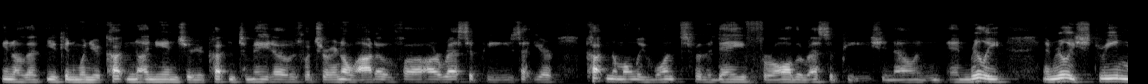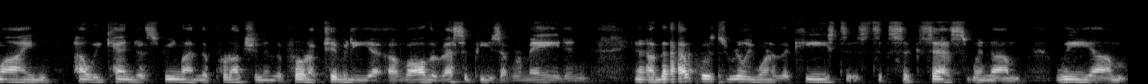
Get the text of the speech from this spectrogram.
you know that you can when you're cutting onions or you're cutting tomatoes which are in a lot of uh, our recipes that you're cutting them only once for the day for all the recipes you know and and really and really streamline how we can to streamline the production and the productivity of all the recipes that were made and you know that was really one of the keys to, success when um, we um,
